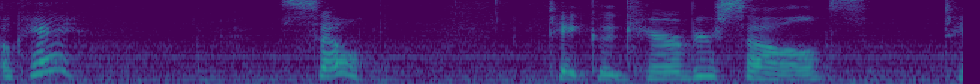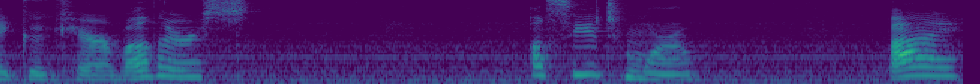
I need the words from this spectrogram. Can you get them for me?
Okay, so take good care of yourselves, take good care of others. I'll see you tomorrow. Bye.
